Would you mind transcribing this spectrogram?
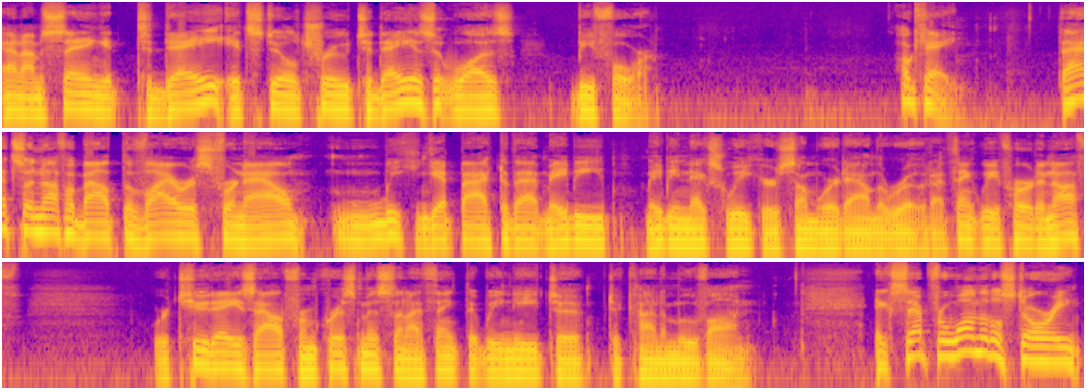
and I'm saying it today. It's still true today as it was before. Okay, that's enough about the virus for now. We can get back to that maybe maybe next week or somewhere down the road. I think we've heard enough. We're two days out from Christmas, and I think that we need to, to kind of move on. Except for one little story.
